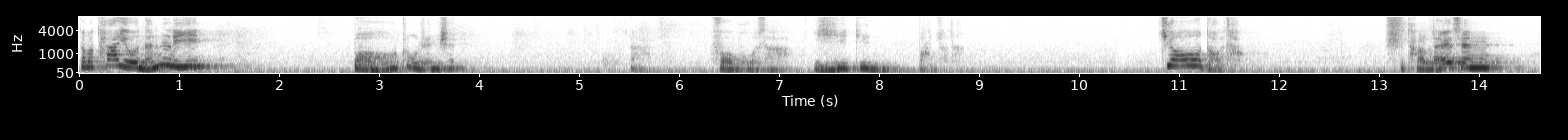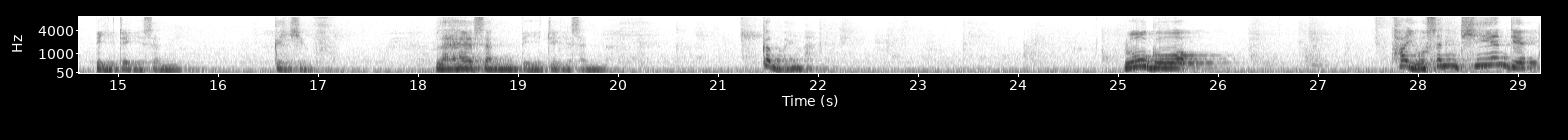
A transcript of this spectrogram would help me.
那么他有能力保住人生，啊，佛菩萨一定帮助他，教导他，使他来生比这一生。更幸福，来生比这一生呢更美满。如果他有升天的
